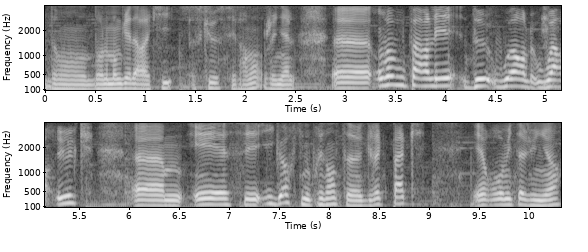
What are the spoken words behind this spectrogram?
dans, dans le manga d'Araki parce que c'est vraiment génial. Euh, on va vous parler de World War Hulk euh, et c'est Igor qui nous présente Greg Pak et Romita Junior.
